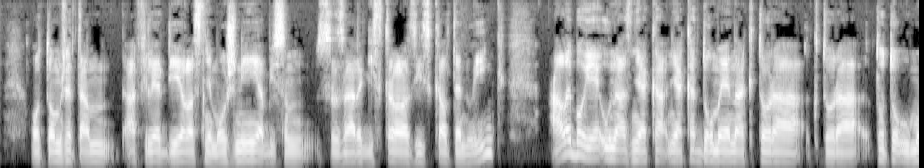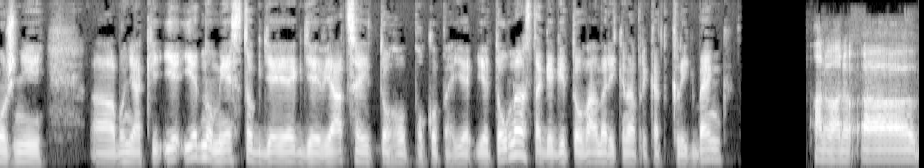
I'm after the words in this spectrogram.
o tom, že tam afiliát je vlastne možný, aby som sa zaregistroval a získal ten link. Alebo je u nás nejaká, nejaká doména, ktorá, ktorá toto umožní, alebo nejaké jedno miesto, kde je, kde je viacej toho pokope. Je, je to u nás tak, jak je to v Amerike napríklad Clickbank? Ano, ano. Uh,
